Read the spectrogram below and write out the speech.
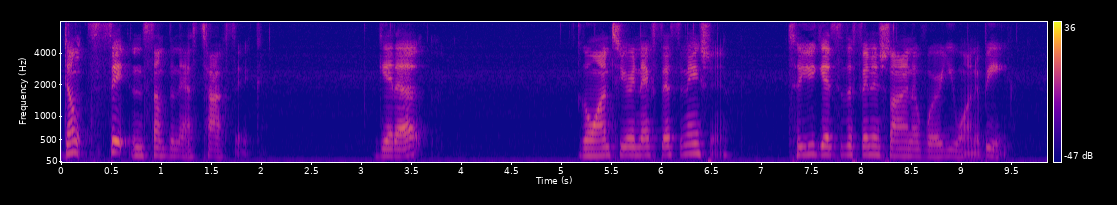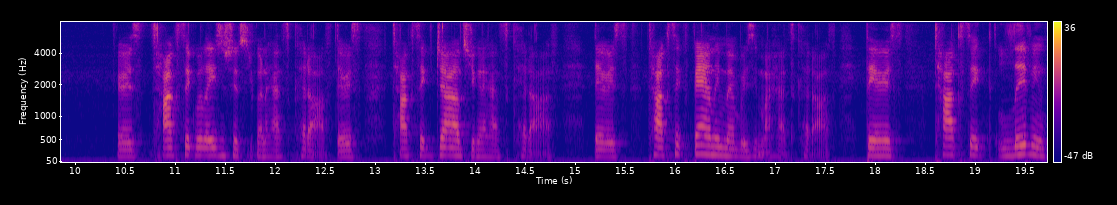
Don't sit in something that's toxic. Get up, go on to your next destination till you get to the finish line of where you want to be. There's toxic relationships you're going to have to cut off. There's toxic jobs you're going to have to cut off. There's toxic family members you might have to cut off. There's toxic living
